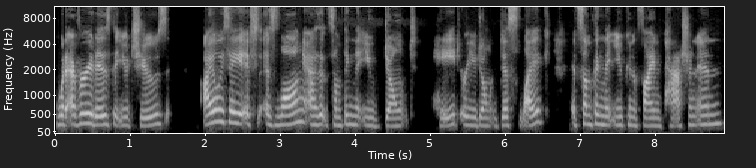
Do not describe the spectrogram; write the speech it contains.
whatever it is that you choose, I always say if as long as it's something that you don't hate or you don't dislike, it's something that you can find passion in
